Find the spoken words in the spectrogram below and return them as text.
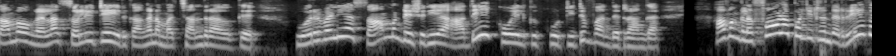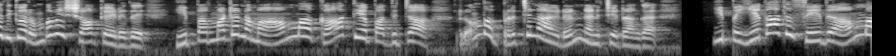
சம்பவங்களெல்லாம் சொல்லிகிட்டே இருக்காங்க நம்ம சந்திராவுக்கு. ஒரு வழியாக சாமுண்டேஸ்வரியை அதே கோயிலுக்கு கூட்டிகிட்டு வந்துடுறாங்க. அவங்கள ஃபாலோ பண்ணிட்டு இருந்த ரேவதிக்கு ரொம்பவே ஷாக் ஆகிடுது இப்போ மட்டும் நம்ம அம்மா கார்த்தியை பார்த்துட்டா ரொம்ப பிரச்சனை ஆகிடும்னு நினச்சிடுறாங்க. இப்போ ஏதாவது செய்து அம்மா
